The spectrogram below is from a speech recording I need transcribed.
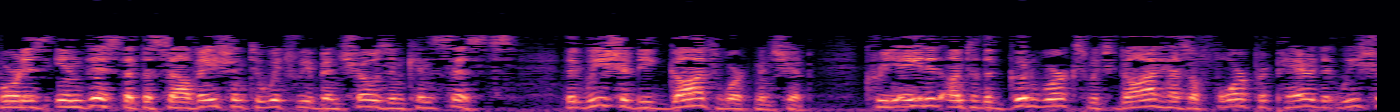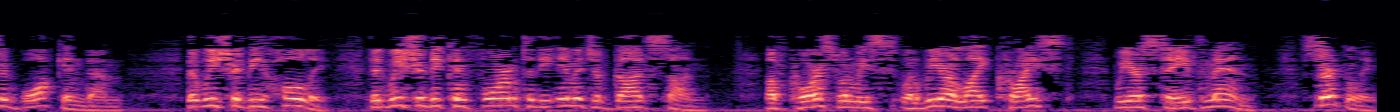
For it is in this that the salvation to which we have been chosen consists, that we should be God's workmanship, created unto the good works which God has afore prepared that we should walk in them, that we should be holy, that we should be conformed to the image of God's Son. Of course, when we, when we are like Christ, we are saved men. Certainly,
